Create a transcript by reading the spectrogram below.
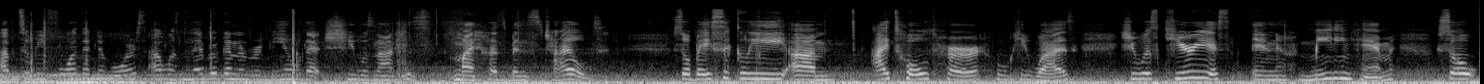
up to before the divorce, I was never gonna reveal that she was not his my husband's child. So basically, um, I told her who he was. She was curious in meeting him. So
